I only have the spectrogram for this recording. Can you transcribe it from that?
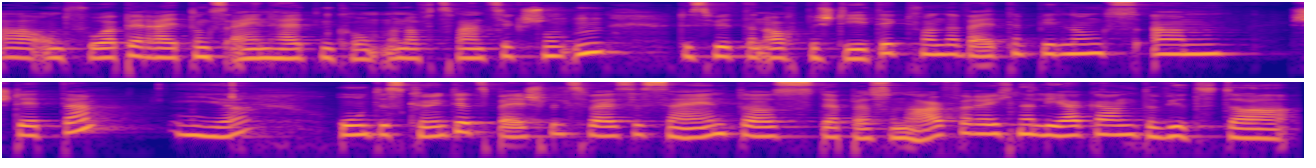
äh, und Vorbereitungseinheiten kommt man auf 20 Stunden. Das wird dann auch bestätigt von der Weiterbildungsstätte. ja. Und es könnte jetzt beispielsweise sein, dass der Personalverrechnerlehrgang, da wird da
